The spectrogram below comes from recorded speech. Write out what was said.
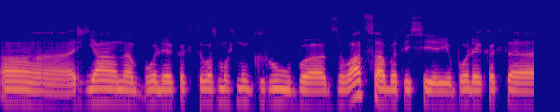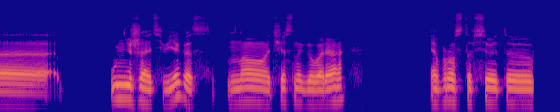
э, рьяно, более как-то, возможно, грубо отзываться об этой серии, более как-то унижать Вегас, но, честно говоря, я просто все это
